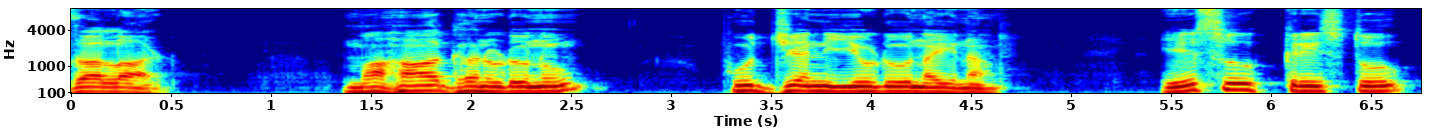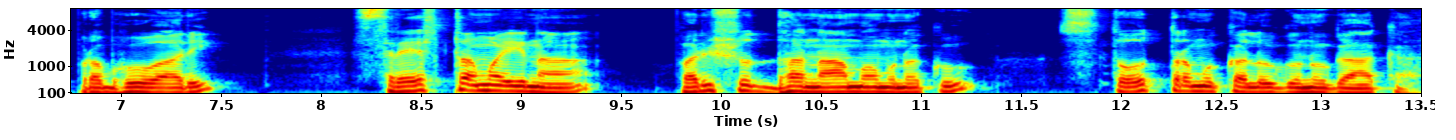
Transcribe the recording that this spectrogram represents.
ద లాడ్ మహాఘనుడును పూజ్యనీయుడునైన యేసుక్రీస్తు ప్రభువారి శ్రేష్టమైన పరిశుద్ధ నామమునకు స్తోత్రము కలుగునుగాక.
